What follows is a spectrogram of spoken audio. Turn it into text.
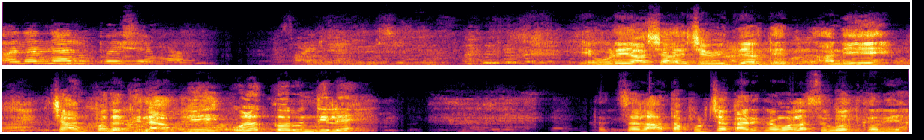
अनन्या रुपेश एवढे या शाळेचे विद्यार्थी आहेत. आणि छान पद्धतीने आपली ओळख करून दिले. तर चला आता पुढच्या कार्यक्रमाला सुरुवात करूया.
